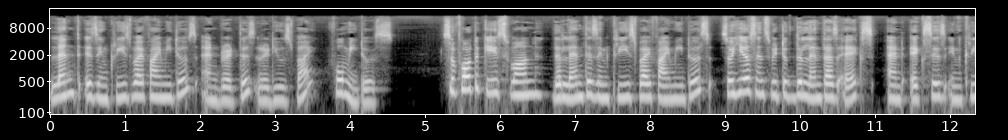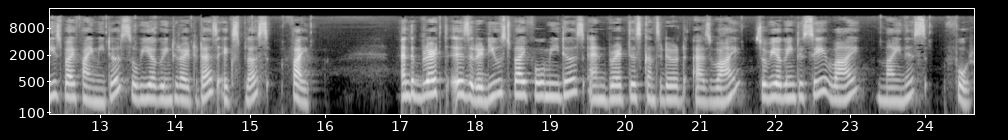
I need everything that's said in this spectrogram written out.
length is increased by 5 meters and breadth is reduced by 4 meters. So for the case 1, the length is increased by 5 meters. So here since we took the length as x and x is increased by 5 meters, so we are going to write it as x plus 5. And the breadth is reduced by 4 meters and breadth is considered as y. So we are going to say y minus 4.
